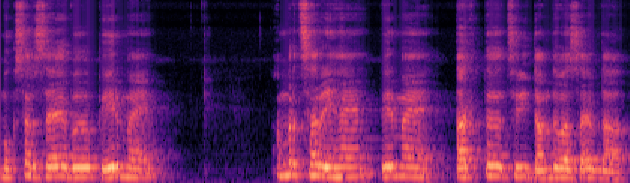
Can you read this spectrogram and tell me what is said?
ਮੁਕਤਸਰ ਸਾਹਿਬ, ਫਿਰ ਮੈਂ ਅੰਮ੍ਰਿਤਸਰ ਰਿਹਾ ਫਿਰ ਮੈਂ ਤਖਤ ਸ੍ਰੀ ਦਮਦਮਾ ਸਾਹਿਬ ਦਾ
